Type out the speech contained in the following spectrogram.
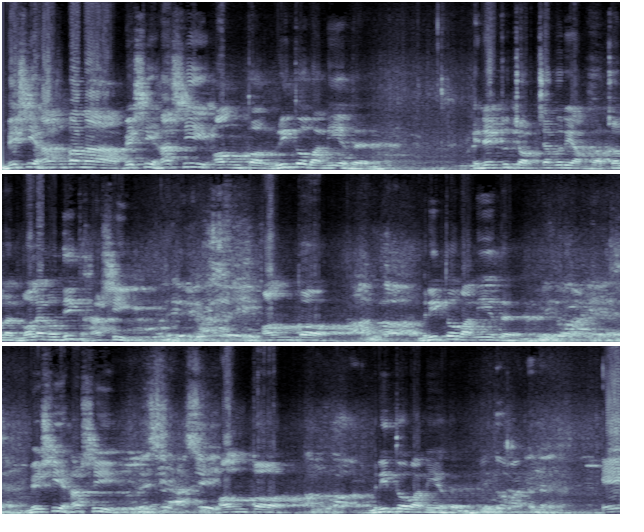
বেশি হাসবা না, বেশি হাসি অন্তর মৃত বানিয়ে দেয়। এটা একটু চর্চা করি আমরা। চলেন, বলেন অধিক হাসি। অন্তর। মৃত বানিয়ে দেয় বেশি হাসি। অন্তর। মৃত বানিয়ে দেয় এই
